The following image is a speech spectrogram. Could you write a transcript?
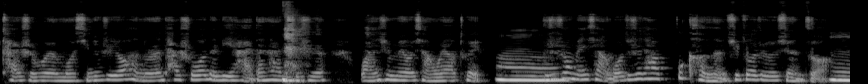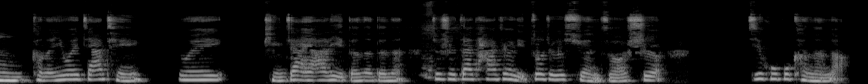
开始会摸清，就是有很多人他说的厉害，但他其实 完全没有想过要退。嗯，不是说没想过，就是他不可能去做这个选择。嗯可能因为家庭，因为评价压力等等等等，就是在他这里做这个选择是几乎不可能的。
